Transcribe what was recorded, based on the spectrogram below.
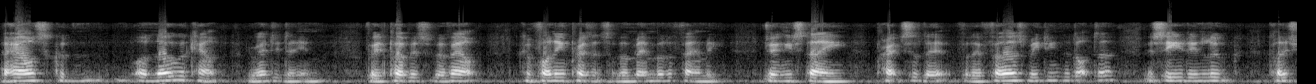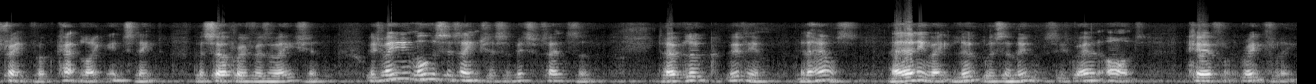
The house could on no account be rented to him for his purpose without the confining presence of a member of the family during his stay. Perhaps for their first meeting, the doctor received in Luke kind of strength, cat-like instinct for self-preservation, which made him almost as anxious as Miss Sanson to have Luke with him in the house. At any rate, Luke was amused. His grand aunt cared gratefully.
